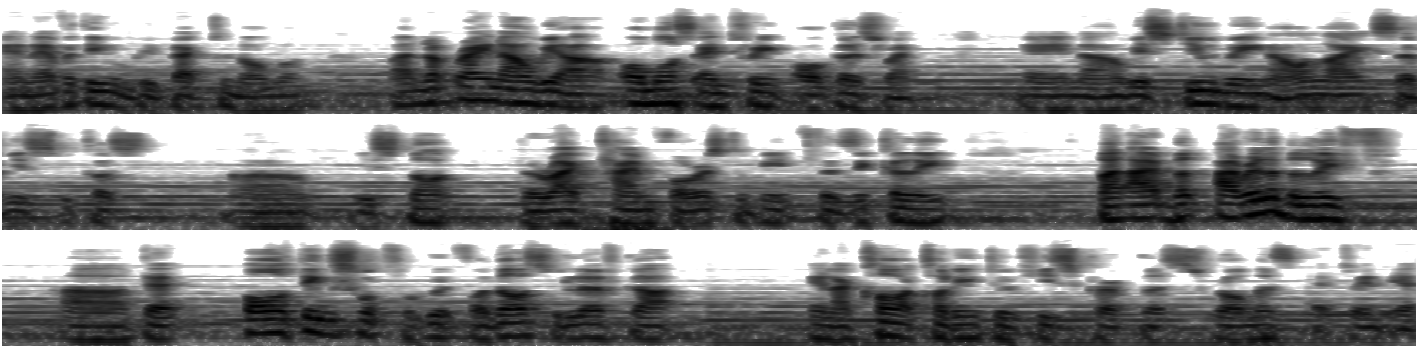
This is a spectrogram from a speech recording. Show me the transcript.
and everything will be back to normal. But right now, we are almost entering August, right? And uh, we're still doing our online service because uh, it's not the right time for us to meet physically. But I, I really believe uh, that all things work for good for those who love God and are called according to His purpose. Romans 8 28.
